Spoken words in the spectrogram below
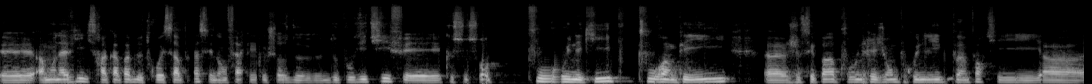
Et à mon avis, il sera capable de trouver sa place et d'en faire quelque chose de, de positif, et que ce soit pour une équipe, pour un pays, euh, je sais pas, pour une région, pour une ligue, peu importe, il y a,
